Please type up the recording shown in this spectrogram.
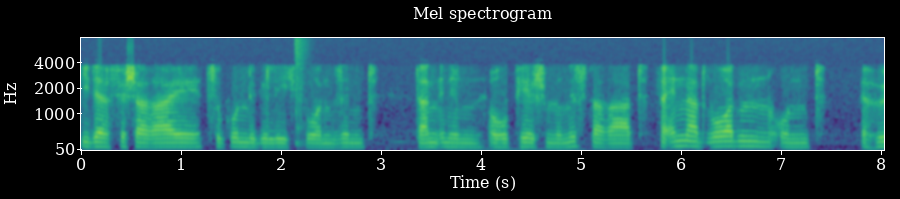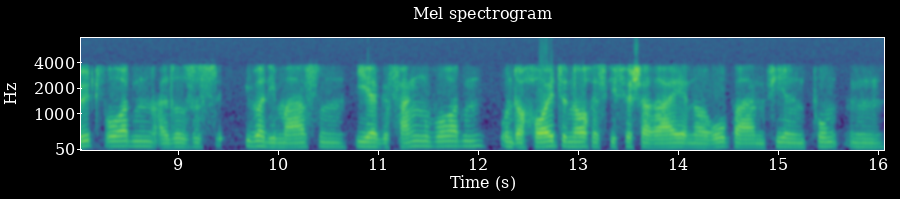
die der Fischerei zugrunde gelegt worden sind, dann in den Europäischen Ministerrat verändert worden und erhöht worden. Also es ist über die Maßen hier gefangen worden. Und auch heute noch ist die Fischerei in Europa an vielen Punkten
